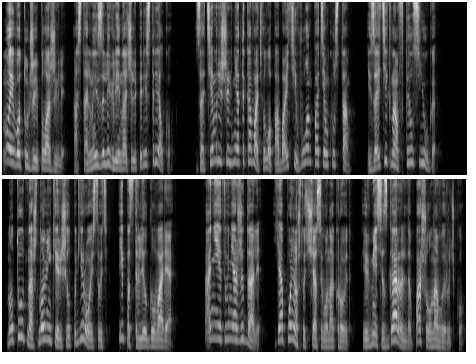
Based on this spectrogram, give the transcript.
но его тут же и положили. Остальные залегли и начали перестрелку. Затем решили не атаковать в лоб, а обойти вон по тем кустам и зайти к нам в тыл с юга. Но тут наш новенький решил погеройствовать и подстрелил главаря. Они этого не ожидали. Я понял, что сейчас его накроют, и вместе с Гарольдом пошел на выручку.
